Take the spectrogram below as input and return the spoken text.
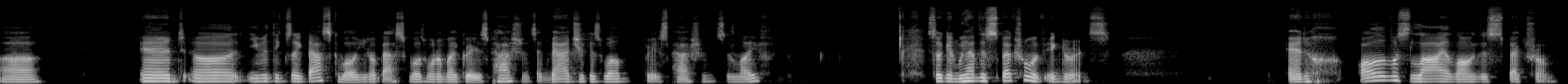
Uh, and uh, even things like basketball. You know, basketball is one of my greatest passions, and magic as well, greatest passions in life. So again, we have this spectrum of ignorance. And all of us lie along this spectrum,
